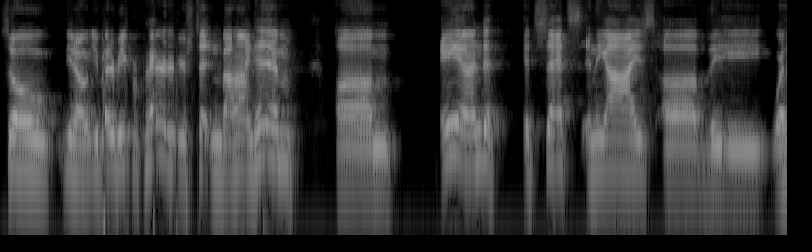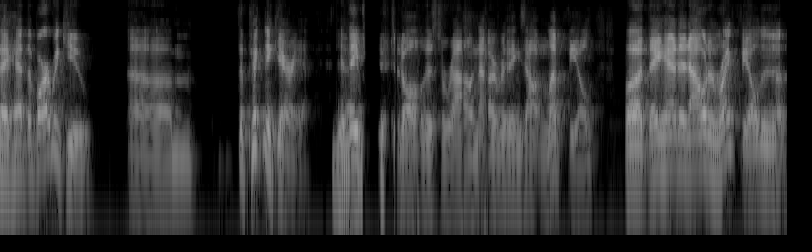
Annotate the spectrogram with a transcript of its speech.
So you know you better be prepared if you're sitting behind him um, and it sets in the eyes of the where they had the barbecue, um, the picnic area. Yeah. And they've shifted all this around. Now everything's out in left field, but they had it out in right field. And uh,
